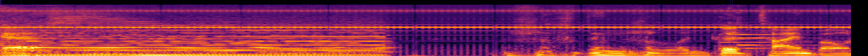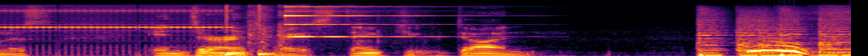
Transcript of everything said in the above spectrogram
Yes. Good time bonus. Endurance race. Thank you. Done. Ooh.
